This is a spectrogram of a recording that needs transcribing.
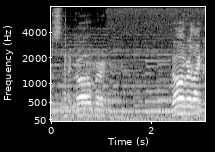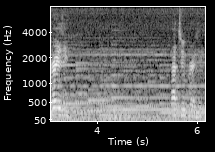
Just gonna go over, go over like crazy. Not too crazy.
